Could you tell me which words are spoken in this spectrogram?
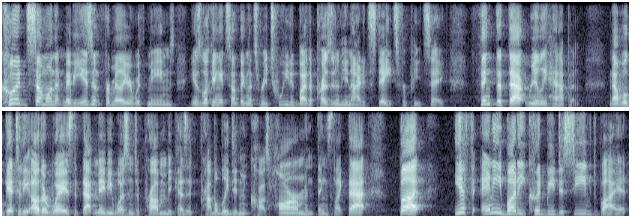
Could someone that maybe isn't familiar with memes, is looking at something that's retweeted by the President of the United States, for Pete's sake, think that that really happened? Now, we'll get to the other ways that that maybe wasn't a problem because it probably didn't cause harm and things like that. But if anybody could be deceived by it,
